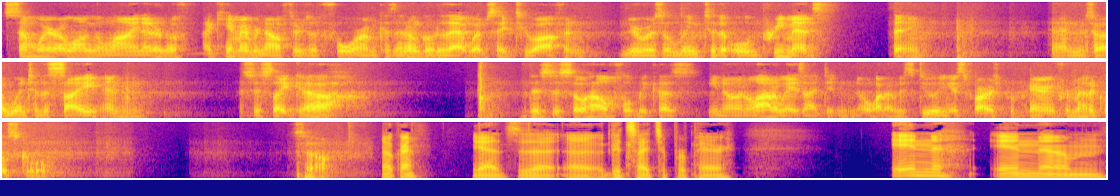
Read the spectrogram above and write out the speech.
somewhere along the line, I don't know if I can't remember now if there's a forum because I don't go to that website too often. There was a link to the old pre meds thing, and so I went to the site and it's just like, oh, this is so helpful because you know in a lot of ways I didn't know what I was doing as far as preparing for medical school. So okay, yeah, it's a, a good site to prepare. In in um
